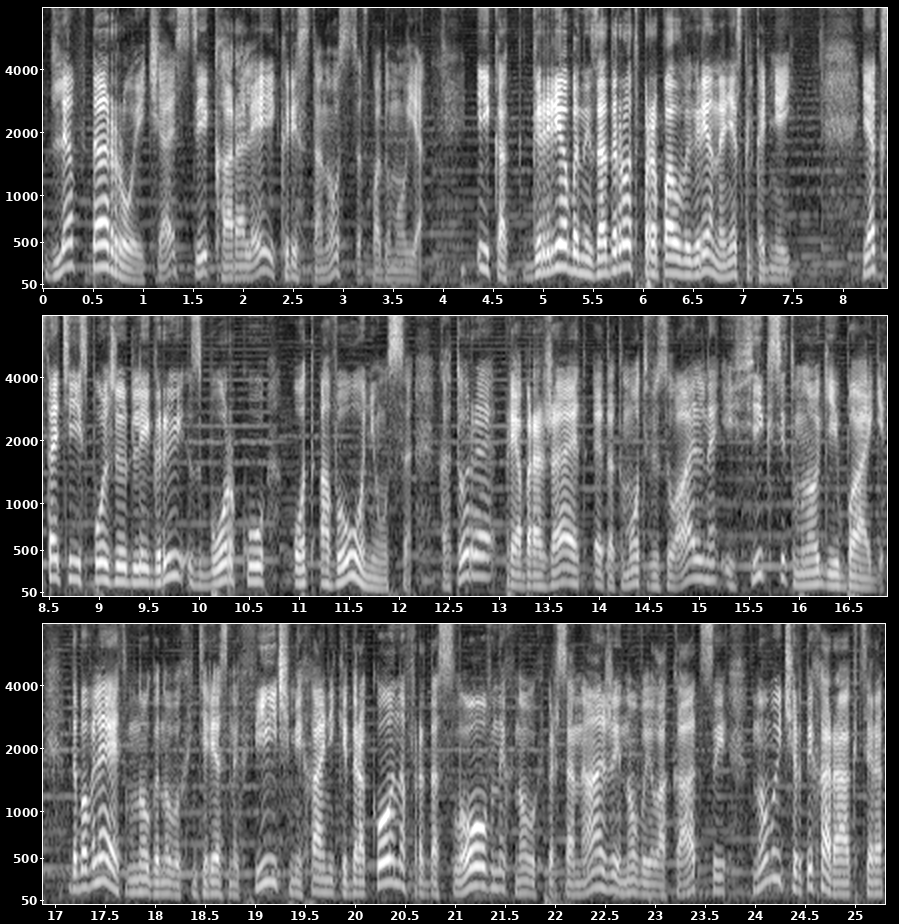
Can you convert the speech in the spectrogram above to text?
для второй части Королей Крестоносцев, подумал я. И как гребаный задрот пропал в игре на несколько дней. Я, кстати, использую для игры сборку от Авеониуса, которая преображает этот мод визуально и фиксит многие баги. Добавляет много новых интересных фич, механики драконов, родословных, новых персонажей, новые локации, новые черты характера,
